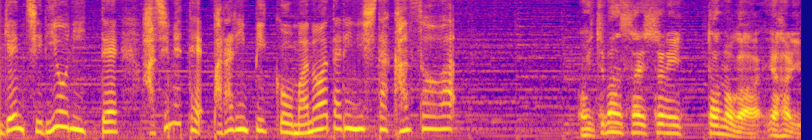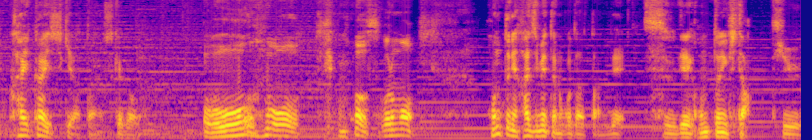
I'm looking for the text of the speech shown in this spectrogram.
現地リオに行って初めてパラリンピックを目の当たりにした感想は？一番最初に行ったのがやはり開会式だったんですけどおおもうそれも本当に初めてのことだったんで、すげえ本当に来たっていう、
